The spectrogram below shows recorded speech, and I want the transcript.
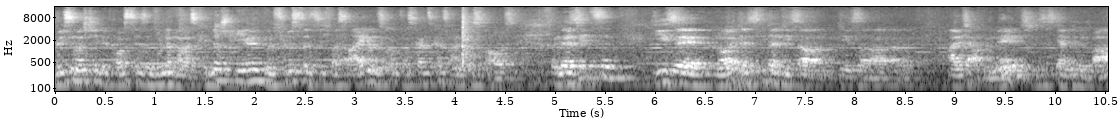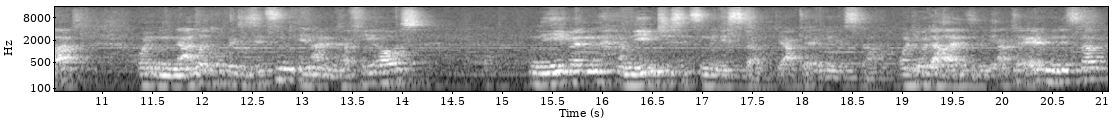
Wissen, was Stille Post ist, ein wunderbares Kinderspiel. Man flüstert sich was ein und es kommt was ganz, ganz anderes raus. Und da sitzen diese Leute, das ist wieder dieser, dieser alte Abonnent, das ist der mit dem Bart, und eine andere Gruppe, die sitzen in einem Kaffeehaus. Neben, am Nebentisch sitzen Minister, die aktuellen Minister. Und die unterhalten sich. Die aktuellen Minister,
